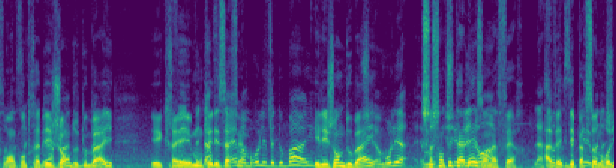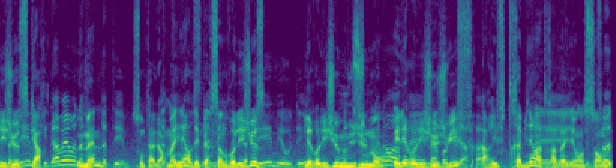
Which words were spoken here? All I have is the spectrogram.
pour rencontrer des gens de Dubaï et créer, monter des affaires. Et les gens de Dubaï se sentaient à l'aise en affaires avec des personnes religieuses, car eux-mêmes sont à leur manière des personnes religieuses. Les religieux musulmans et les religieux juifs arrivent très bien à travailler ensemble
